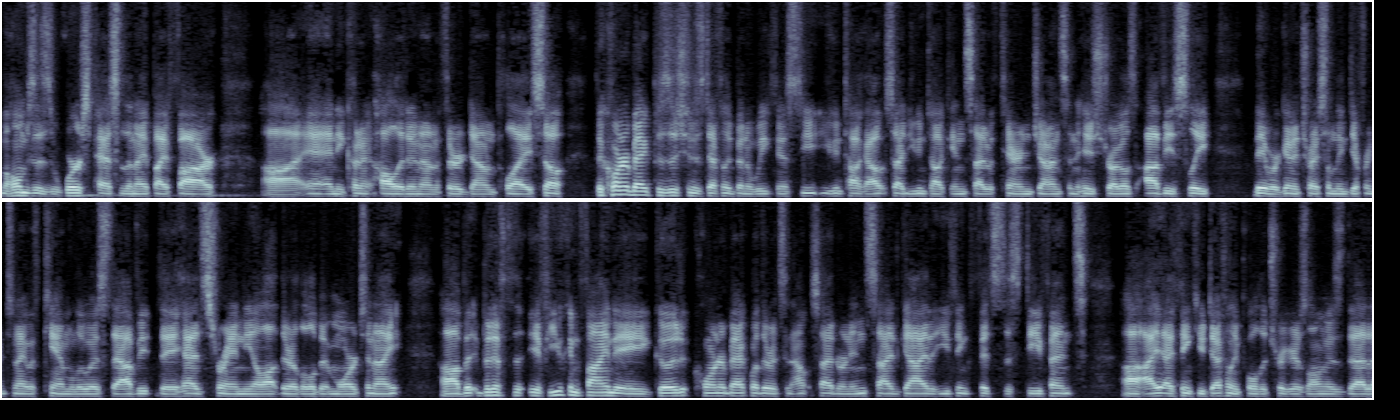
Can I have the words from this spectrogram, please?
Mahomes' worst pass of the night by far, uh, and he couldn't haul it in on a third down play. So the cornerback position has definitely been a weakness. You, you can talk outside, you can talk inside with Taron Johnson and his struggles. Obviously, they were going to try something different tonight with Cam Lewis. They, they had Siran Neal out there a little bit more tonight. Uh, but but if the, if you can find a good cornerback, whether it's an outside or an inside guy that you think fits this defense, uh, I, I, think you definitely pull the trigger as long as that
